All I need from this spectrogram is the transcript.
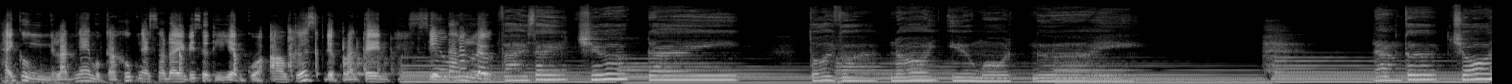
hãy cùng lắng nghe một ca khúc ngay sau đây với sự thể hiện của August được mang tên Siêu năng lực. vài giây trước đây tôi vừa nói yêu một người nàng từ chối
